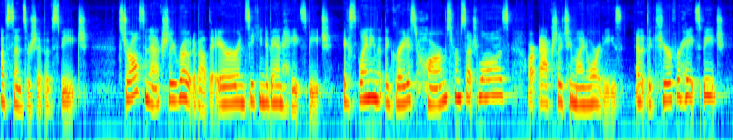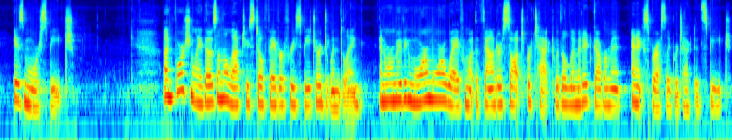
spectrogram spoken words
of censorship of speech. Strossen actually wrote about the error in seeking to ban hate speech, explaining that the greatest harms from such laws are actually to minorities, and that the cure for hate speech is more speech. Unfortunately, those on the left who still favor free speech are dwindling, and we're moving more and more away from what the founders sought to protect with a limited government and expressly protected speech.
